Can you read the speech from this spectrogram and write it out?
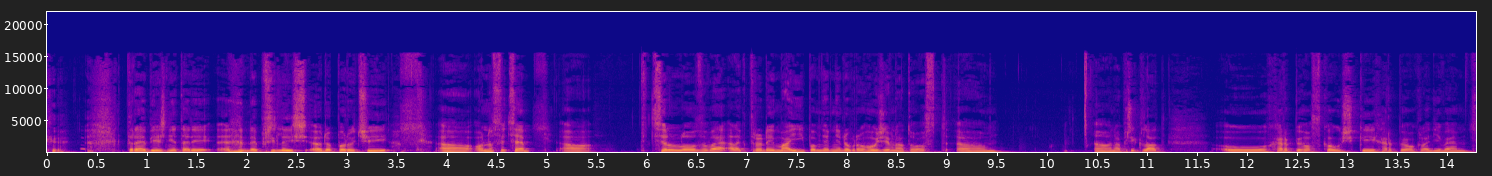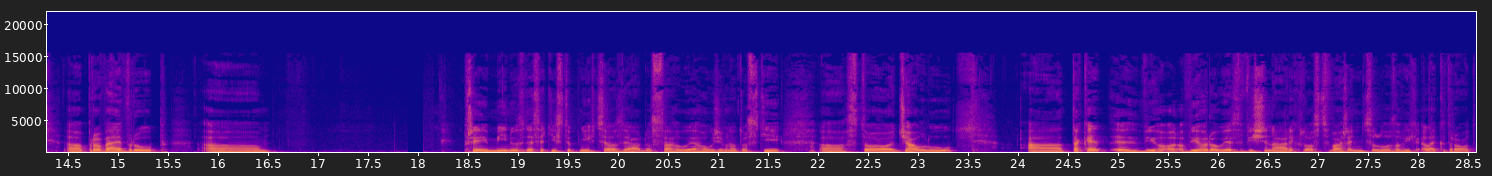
které běžně tedy eh, nepříliš eh, doporučuji. Uh, ono sice ty celulózové elektrody mají poměrně dobrou houževnatost, například u Charpyho zkoušky, Charpyho kladivem pro vévrub při minus 10 stupních Celsia dosahuje houževnatosti uh, 100 joulů. A také e, výhodou je zvýšená rychlost sváření celulozových elektrod,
